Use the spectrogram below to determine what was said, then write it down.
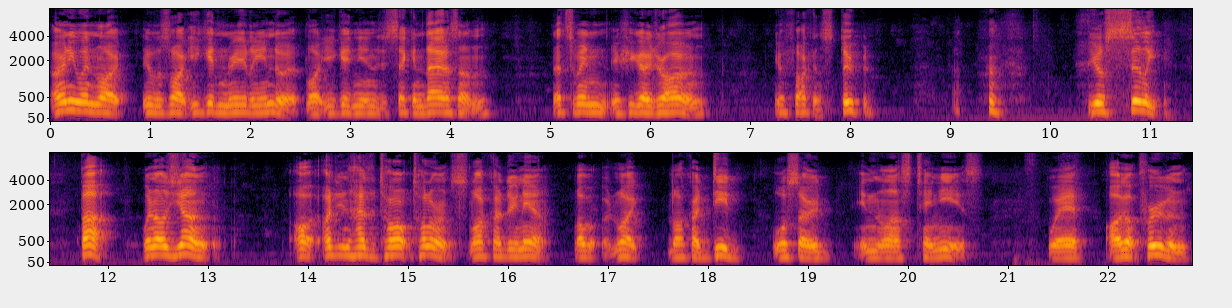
only when like it was like you're getting really into it, like you're getting into the second day or something. That's when if you go driving, you're fucking stupid. you're silly. But when I was young, I, I didn't have the to- tolerance like I do now, like like like I did also in the last ten years, where I got proven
